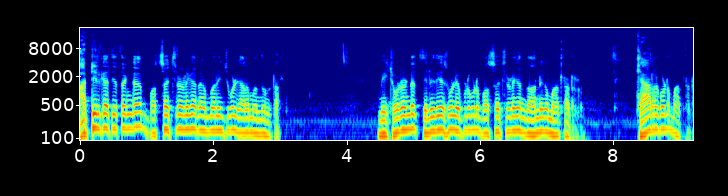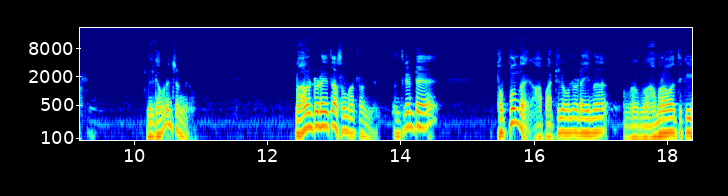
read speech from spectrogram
పార్టీలకు అతీతంగా బొత్స సత్యనారాయణ గారిని అభిమానించి కూడా చాలామంది ఉంటారు. మీకు చూడండి తెలుగుదేశంలో ఎప్పుడు కూడా బొత్స సత్యనారాయణ గారిని దారుణంగా మాట్లాడరు. క్యాడర్ కూడా మాట్లాడరు. మీరు గమనించండి. నాలంటుడైతే అసలు మాట్లాడండి నేను. ఎందుకంటే తప్పు ఉంది ఆ పార్టీలో ఉన్నాడైనా అమరావతికి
